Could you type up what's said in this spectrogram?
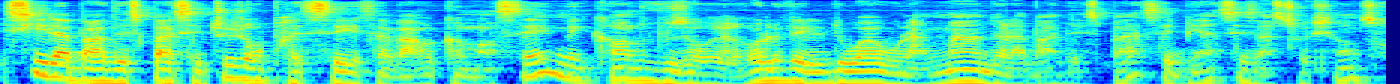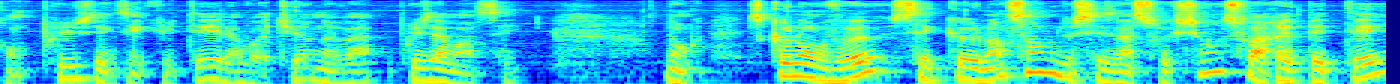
Si la barre d'espace est toujours pressée, ça va recommencer, mais quand vous aurez relevé le doigt ou la main de la barre d'espace, eh bien ces instructions ne seront plus exécutées et la voiture ne va plus avancer. Donc, ce que l'on veut, c'est que l'ensemble de ces instructions soient répétées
